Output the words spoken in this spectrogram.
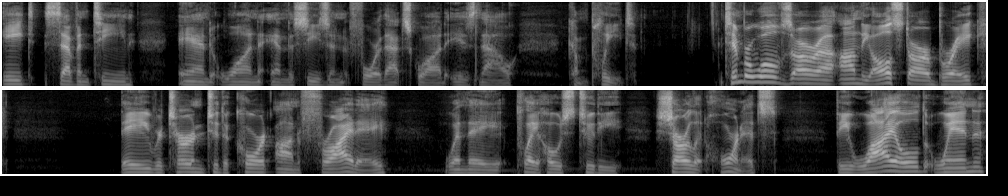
8 17 and 1, and the season for that squad is now complete. Timberwolves are uh, on the All Star break. They return to the court on Friday when they play host to the Charlotte Hornets. The Wild win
